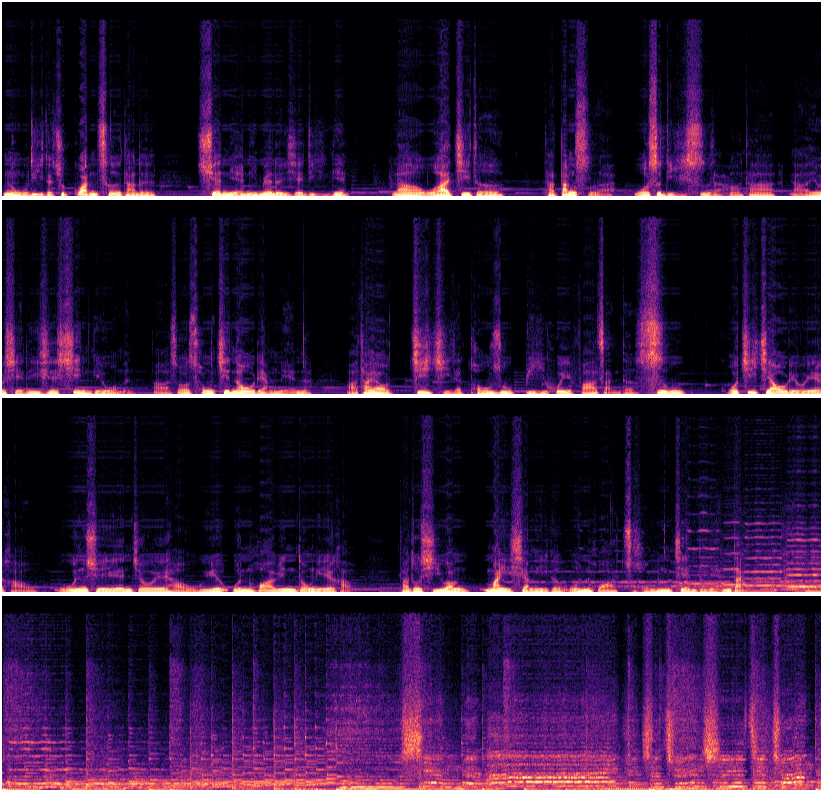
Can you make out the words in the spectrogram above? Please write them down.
努力的去贯彻他的宣言里面的一些理念。那我还记得他当时啊，我是理事的哈，他啊有写了一些信给我们啊，说从今后两年呢。啊，他要积极的投入笔会发展的事务，国际交流也好，文学研究也好，文文化运动也好，他都希望迈向一个文化重建的年代。无限的爱向全世界传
